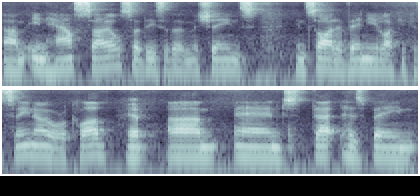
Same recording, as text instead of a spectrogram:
um, in-house sales. So these are the machines inside a venue like a casino or a club. Yep. Um, and that has been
